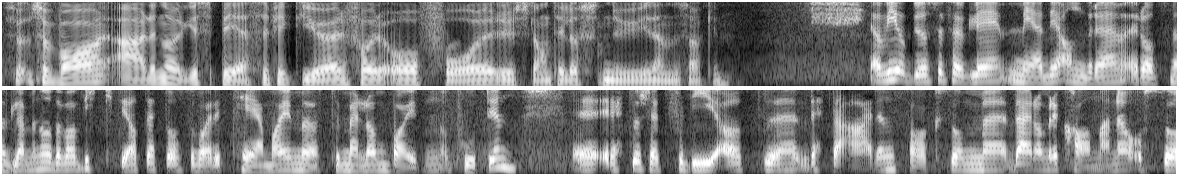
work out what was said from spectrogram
Så, så hva er det Norge spesifikt gjør for å få Russland til å snu i denne saken? Ja, Vi jobber jo selvfølgelig med de andre rådsmedlemmene, og det var viktig at dette også var et tema i møtet mellom Biden og Putin. Eh, rett og slett fordi at eh, dette er en sak som eh, der amerikanerne også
